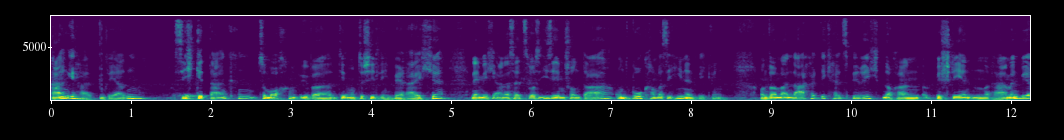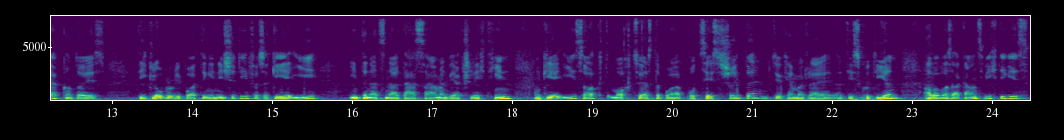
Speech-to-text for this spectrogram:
angehalten werden, sich Gedanken zu machen über die unterschiedlichen Bereiche, nämlich einerseits, was ist eben schon da und wo kann man sich hinentwickeln. Und wenn man einen Nachhaltigkeitsbericht nach einem bestehenden Rahmenwerk, und da ist die Global Reporting Initiative, also GRI, international das Rahmenwerk schlechthin. Und GRI sagt, macht zuerst ein paar Prozessschritte, die können wir gleich äh, diskutieren. Aber was auch ganz wichtig ist,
